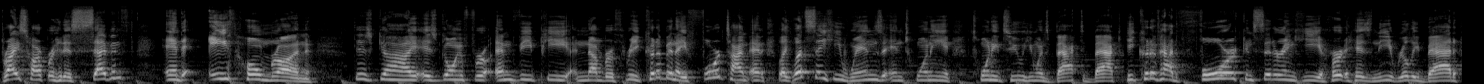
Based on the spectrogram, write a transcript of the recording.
Bryce Harper hit his seventh and eighth home run. This guy is going for MVP number three. Could have been a four-time, and like let's say he wins in 2022, he wins back-to-back. He could have had four considering he hurt his knee really bad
